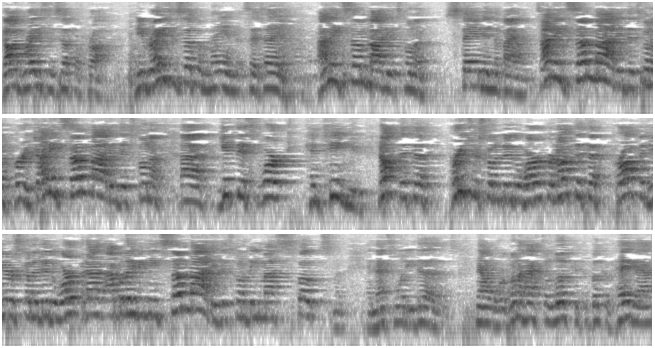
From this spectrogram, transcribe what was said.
God raises up a prophet. He raises up a man that says, hey, I need somebody that's going to stand in the balance. I need somebody that's going to preach. I need somebody that's going to uh, get this work continued. Not that the preacher's going to do the work or not that the prophet here is going to do the work, but I, I believe he needs somebody that's going to be my spokesman. And that's what he does. Now, we're going to have to look at the book of Haggai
